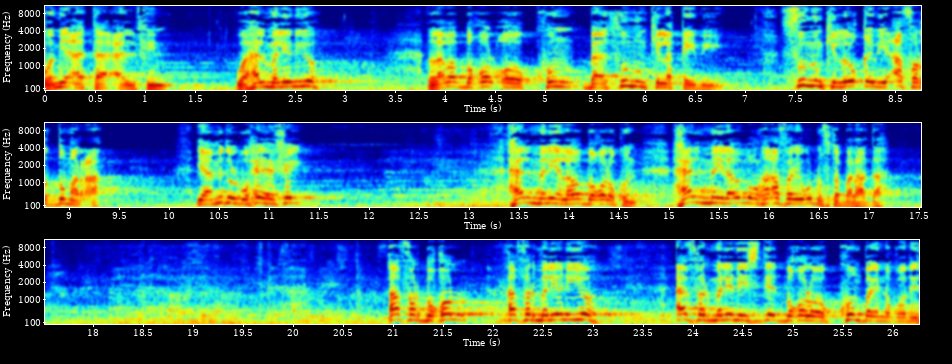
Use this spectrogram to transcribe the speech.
wa miata alfin. Waa hal malyan iyo laba boqol oo kun baa umunkii la qaybiyey. Umunkii loo qaybiyey afar dumar ah. Yaa mid walba waxay heshay? Hal malyan laba boqoloo kun. Hal malyan laba boqol kun afar igu dhufta bal hadda afar malyan iyo afar malyan iyo siddeed boqoloo kun bay noqotay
